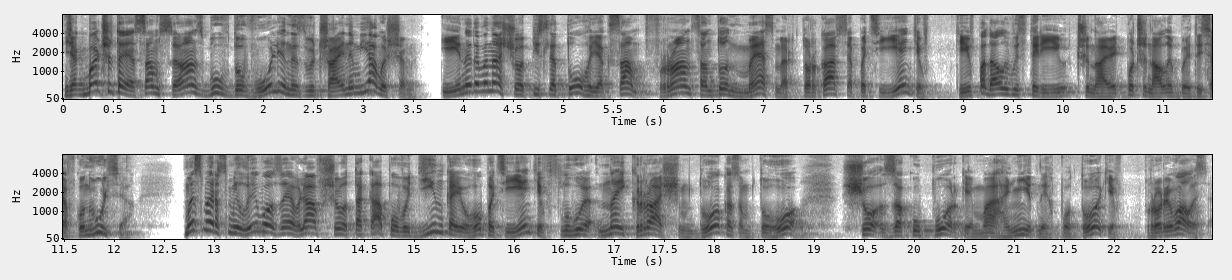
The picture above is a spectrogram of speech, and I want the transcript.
Як бачите, сам сеанс був доволі незвичайним явищем. І не дивина, що після того, як сам Франц Антон Месмер торкався пацієнтів, ті впадали в істерію чи навіть починали битися в конвульсіях. Месмер сміливо заявляв, що така поведінка його пацієнтів слугує найкращим доказом того, що закупорки магнітних потоків проривалися.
